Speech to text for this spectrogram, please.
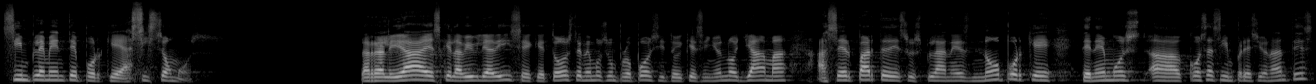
simplemente porque así somos. La realidad es que la Biblia dice que todos tenemos un propósito y que el Señor nos llama a ser parte de sus planes, no porque tenemos ah, cosas impresionantes,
